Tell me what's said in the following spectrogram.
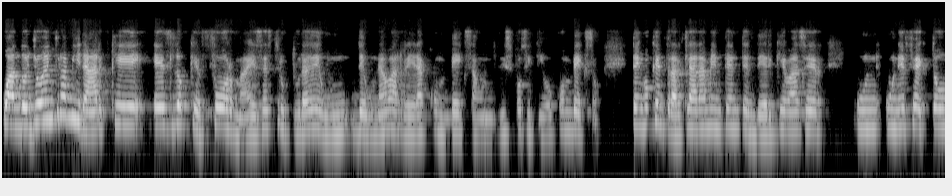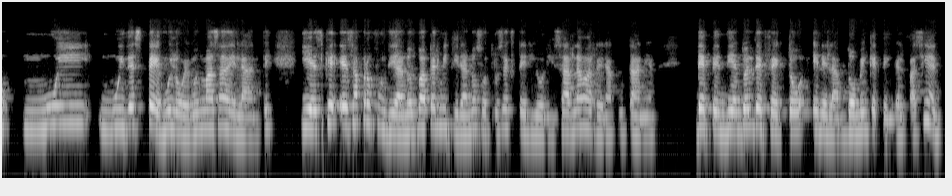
Cuando yo entro a mirar qué es lo que forma esa estructura de, una barrera convexa, un dispositivo convexo, tengo que entrar claramente a entender que va a ser un, un, efecto muy, muy de espejo y lo vemos más adelante, y es que esa profundidad nos va a permitir a nosotros exteriorizar la barrera cutánea dependiendo el defecto en el abdomen que tenga el paciente.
